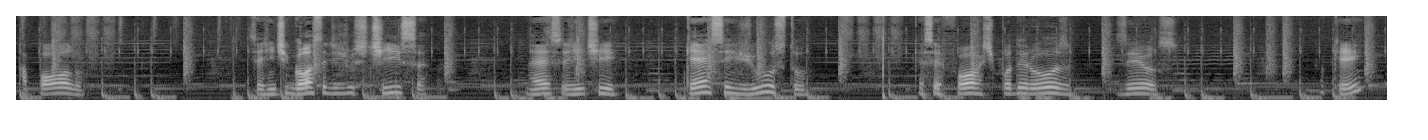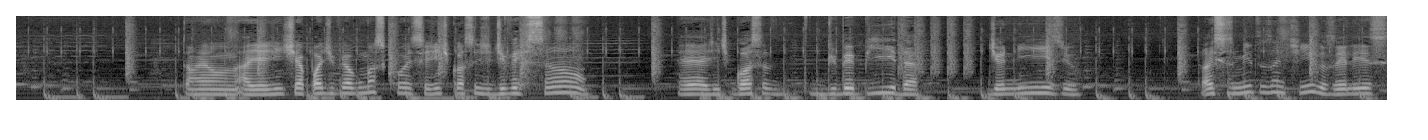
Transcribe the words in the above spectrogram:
Apolo. Se a gente gosta de justiça, né? Se a gente quer ser justo, quer ser forte, poderoso, Zeus. Ok? Então é aí a gente já pode ver algumas coisas. Se a gente gosta de diversão, é, a gente gosta de bebida, Dionísio. Então esses mitos antigos, eles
